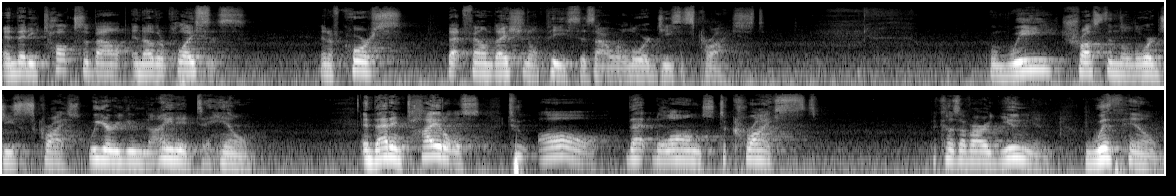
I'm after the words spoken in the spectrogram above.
and that he talks about in other places. And of course, that foundational piece is our Lord Jesus Christ. When we trust in the Lord Jesus Christ, we are united to him. And that entitles to all that belongs to Christ because of our union with him.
